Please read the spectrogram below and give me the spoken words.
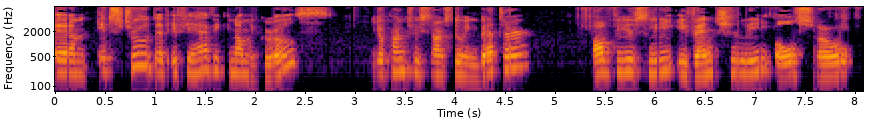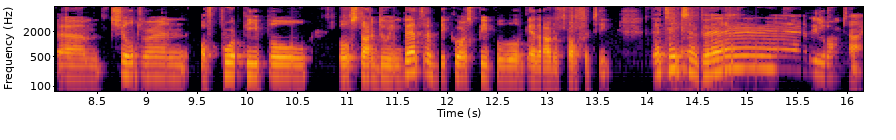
um, it's true that if you have economic growth, your country starts doing better, obviously, eventually, also um, children of poor people will start doing better because people will get out of poverty. That takes a very long time.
